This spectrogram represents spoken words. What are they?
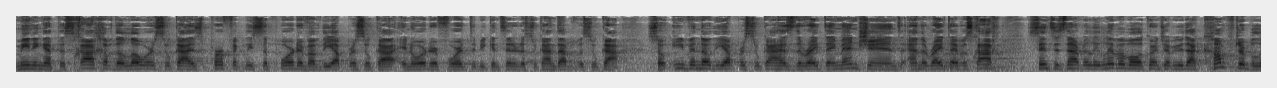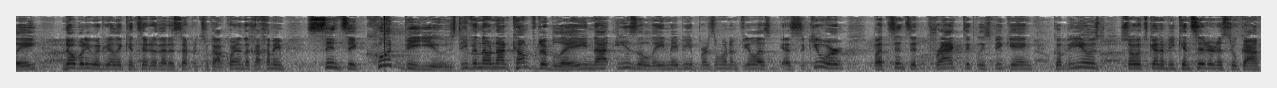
meaning that the schach of the lower sukkah is perfectly supportive of the upper sukkah in order for it to be considered a sukkah on top of a sukkah. So even though the upper sukkah has the right dimensions and the right type of schach, since it's not really livable according to Rabbi Yehuda comfortably, nobody would really consider that a separate sukkah. According to the Chachamim, since it could be used, even though not comfortably, not easily, maybe a person wouldn't feel as, as secure, but since it practically speaking could be used, so it's going to be considered a sukkah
